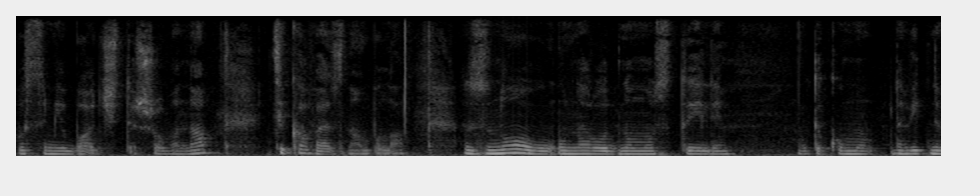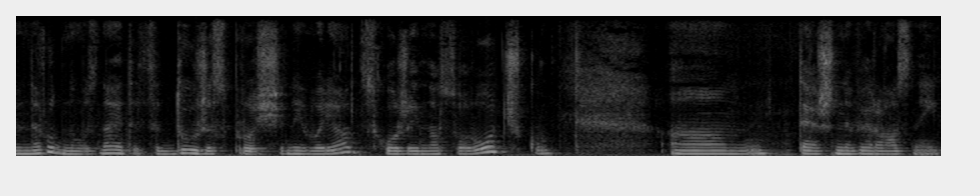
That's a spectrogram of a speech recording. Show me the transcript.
ви самі бачите, що вона цікавезна була. Знову у народному стилі, такому, навіть не в народному, знаєте, це дуже спрощений варіант, схожий на сорочку. А, теж невиразний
